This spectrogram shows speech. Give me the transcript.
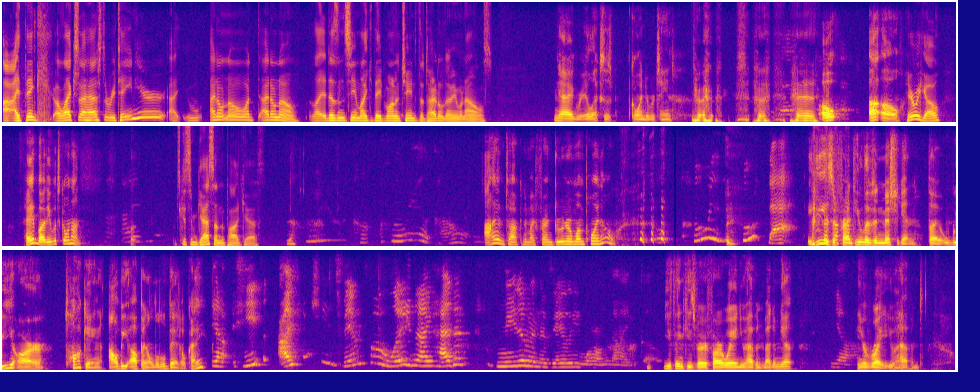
I think Alexa has to retain here. I I don't know what I don't know. Like it doesn't seem like they'd want to change the title to anyone else. Yeah, I agree. Alexa's going to retain. Oh, uh oh. Here we go. Hey, buddy, what's going on? Let's get some guests on the podcast. I am talking to my friend Brunner 1.0. Who is who's that? He is a friend. He lives in Michigan, but we are talking. I'll be up in a little bit, okay? Yeah, he. I think he's very far away, and I hadn't meet him in a very long time ago. You think he's very far away and you haven't met him yet? Yeah. You're right, you haven't.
